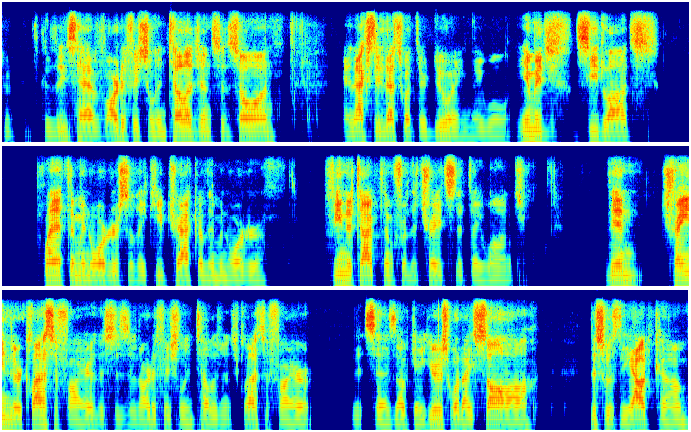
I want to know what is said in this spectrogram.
Because these have artificial intelligence and so on. And actually that's what they're doing. They will image seed lots, plant them in order so they keep track of them in order, phenotype them for the traits that they want, then train their classifier. This is an artificial intelligence classifier that says, okay, here's what I saw. This was the outcome.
